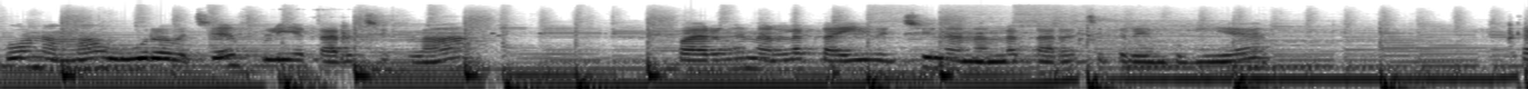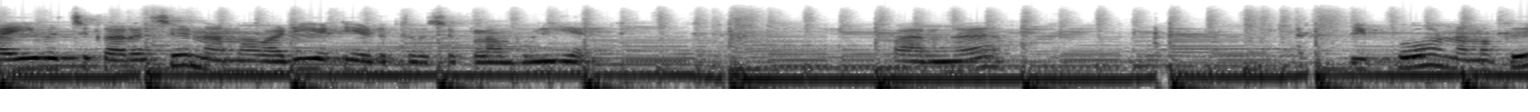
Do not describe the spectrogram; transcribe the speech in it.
இப்போது நம்ம ஊற வச்ச புளியை கரைச்சிக்கலாம். பாருங்கள் நல்லா கை வச்சு நான் நல்லா கரைச்சிக்கிறேன் புளியை. கை வச்சு கரைச்சி நம்ம வடிகட்டி எடுத்து வச்சுக்கலாம் புளியை. பாருங்கள் இப்போது நமக்கு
